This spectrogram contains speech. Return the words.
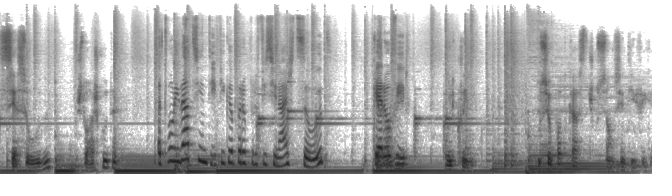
Se é saúde, estou à escuta. Atualidade científica para profissionais de saúde? Quero ouvir. Olho Clínico, o seu podcast de discussão científica.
